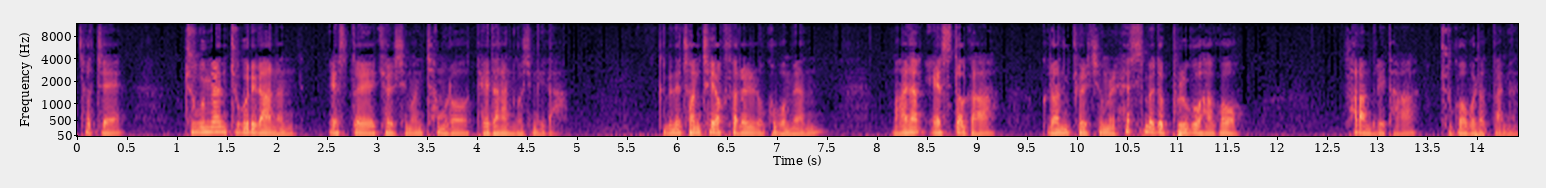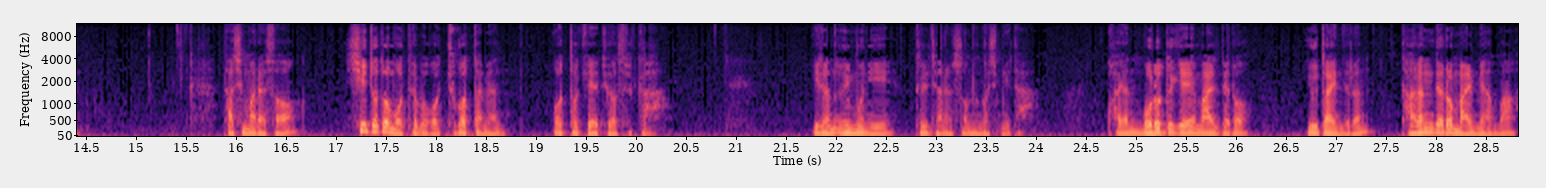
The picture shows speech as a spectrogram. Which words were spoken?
첫째, 죽으면 죽으리라는 에스더의 결심은 참으로 대단한 것입니다. 그런데 전체 역사를 놓고 보면 만약 에스더가 그런 결심을 했음에도 불구하고 사람들이 다 죽어버렸다면 다시 말해서 시도도 못해보고 죽었다면 어떻게 되었을까? 이런 의문이 들지 않을 수 없는 것입니다. 과연 모르드게의 말대로 유다인들은 다른 데로 말미암아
